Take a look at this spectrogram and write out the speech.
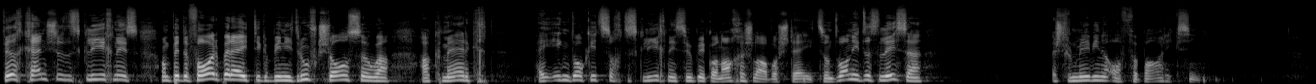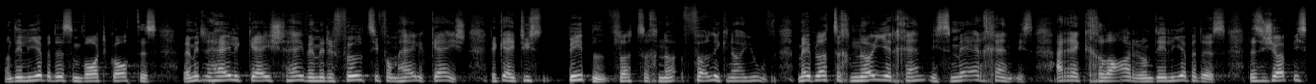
Vielleicht kennst du das Gleichnis. Und bei der Vorbereitung bin ich darauf gestoßen und habe gemerkt, hey, irgendwo gibt es doch das Gleichnis, ich nachschlagen, was steht. Und als ich das lese, war es für mich wie eine Offenbarung. Und ich liebe das im Wort Gottes. Wenn wir den Heiligen Geist haben, wenn wir erfüllt sind vom Heiligen Geist, dann geht uns die Bibel plötzlich völlig neu auf. Wir haben plötzlich neue Erkenntnis, mehr Erkenntnis. Er redet klarer und ich liebe das. Das war etwas,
